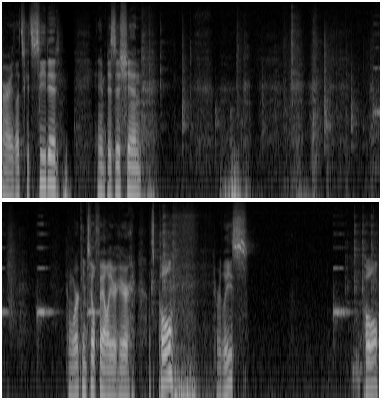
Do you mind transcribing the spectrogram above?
All right, let's get seated in position. And work until failure here. Let's pull, release, pull,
